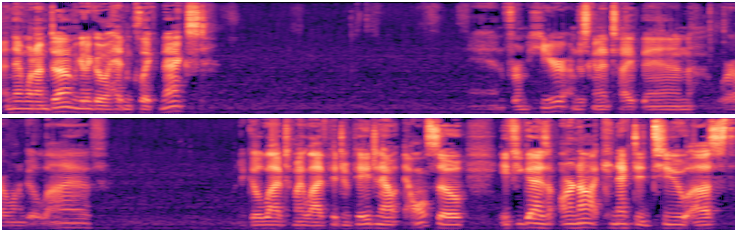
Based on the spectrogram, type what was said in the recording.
And then when I'm done, I'm going to go ahead and click next. And from here, I'm just going to type in where I want to go live. I'm going to go live to my live pigeon page. Now, also, if you guys are not connected to us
